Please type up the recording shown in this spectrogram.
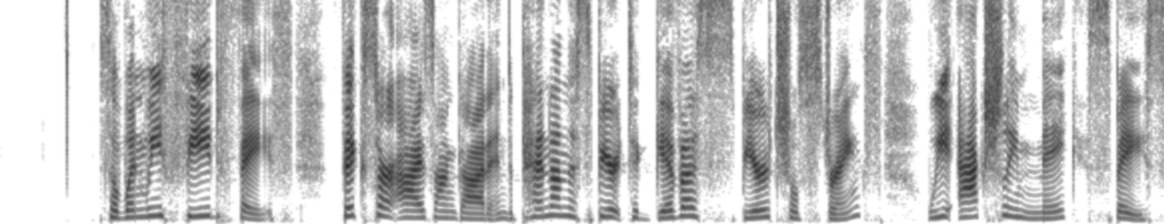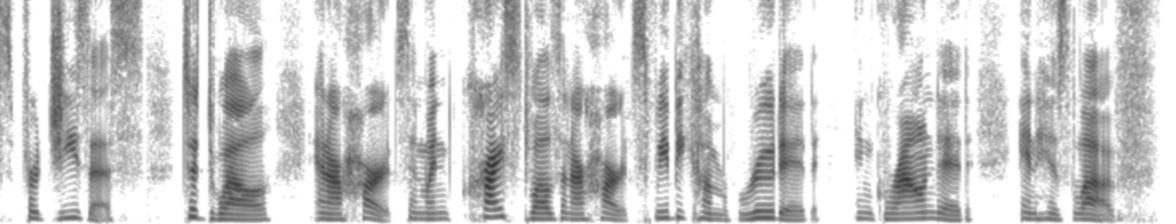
So when we feed faith, fix our eyes on God, and depend on the Spirit to give us spiritual strength, we actually make space for Jesus to dwell in our hearts. And when Christ dwells in our hearts, we become rooted and grounded in his love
